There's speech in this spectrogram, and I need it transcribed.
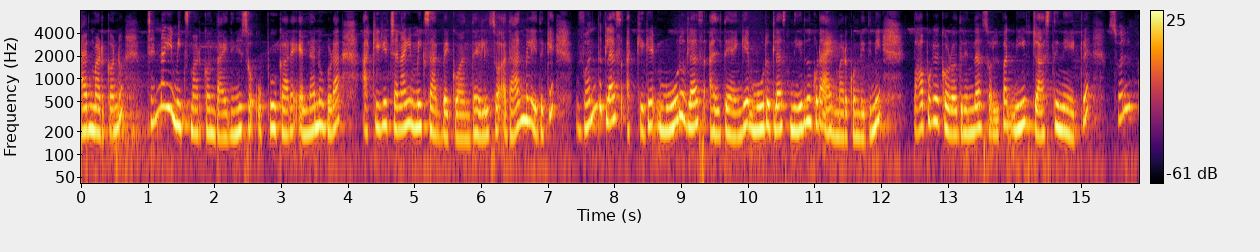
ಆ್ಯಡ್ ಮಾಡಿಕೊಂಡು ಚೆನ್ನಾಗಿ ಮಿಕ್ಸ್ ಮಾಡ್ಕೊತಾ ಇದ್ದೀನಿ. ಸೊ ಉಪ್ಪು, ಖಾರ ಎಲ್ಲನೂ ಕೂಡ ಅಕ್ಕಿಗೆ ಚೆನ್ನಾಗಿ ಮಿಕ್ಸ್ ಆಗಬೇಕು ಅಂತ ಹೇಳಿ. ಸೊ ಅದಾದಮೇಲೆ ಇದಕ್ಕೆ ಒಂದು ಗ್ಲಾಸ್ ಅಕ್ಕಿಗೆ ಮೂರು ಗ್ಲಾಸ್ ಅಳತೆ ಹಂಗೆ ಮೂರು ಗ್ಲಾಸ್ ನೀರನ್ನು ಕೂಡ ಆ್ಯಡ್ ಮಾಡ್ಕೊಂಡಿದ್ದೀನಿ. ಪಾಪುಗೆ ಕೊಡೋದ್ರಿಂದ ಸ್ವಲ್ಪ ನೀರು ಜಾಸ್ತಿನೇ ಇಟ್ಟರೆ ಸ್ವಲ್ಪ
